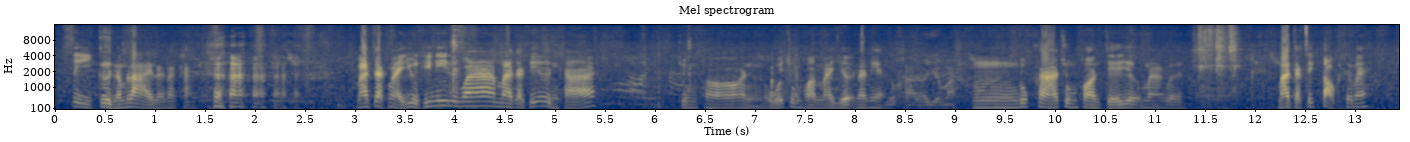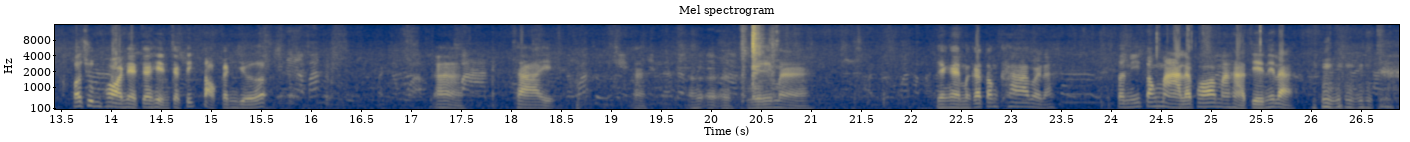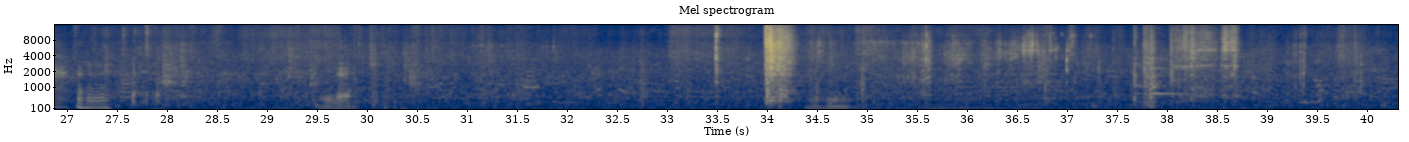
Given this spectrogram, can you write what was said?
FC กลืนน้ำลายแล้วนะคะ มาจากไหนอยู่ที่นี่หรือว่ามาจากที่อื่นคะ ชุมพร โอ้ยชุมพรมาเยอะนะเนี่ย ลูกค้าเราเยอะมาก อืมลูกค้าชุมพรเจ๊เยอะมากเลย มาจากทิกตอกใช่ไหม เพราะชุมพรเนี่ยจะเห็นจากทิกตอกกันเยอะ ที่นี่บ้านหนูอยู่ประจวบอ่า ปานใช่ แต่ว่าคือเห็นอะ เห็นแล้วแต่เออเออเออไม่ได้มา ยังไงมันก็ต้องข้ามไปนะ ตอนนี้ต้องมาแล้วเพราะว่ามาหาเจนนี่แหละ นี่เลย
